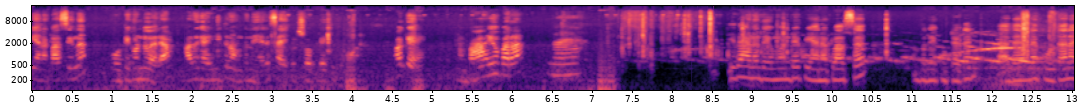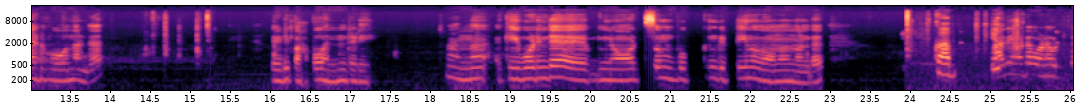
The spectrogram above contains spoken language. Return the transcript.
പിയാനോ ക്ലാസ്സിൽ നിന്ന് കൂട്ടിക്കൊണ്ടുവരാം. അത് കഴിഞ്ഞിട്ട് നമുക്ക് നേരെ സൈക്കിൾ ഷോപ്പിലേക്ക് പോവാം. ഓക്കെ. ബായോ പറ. ഇതാണ് ദേവന്റെ പിയാനോ ക്ലാസ് അപ്പൊ ദേ കുട്ടേട്ടൻ അദ്ദേഹനെ കൂട്ടാനായിട്ട് പോകുന്നുണ്ട്. എടി പാപ്പ വന്നിട്ടടി. അന്ന് കീബോർഡിന്റെ നോട്ട്സും ബുക്കും കിട്ടിയെന്ന് തോന്നുന്നുണ്ട്. ആദ്യം എങ്ങോട്ടാ പോണേ കുട്ടിട്ട?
